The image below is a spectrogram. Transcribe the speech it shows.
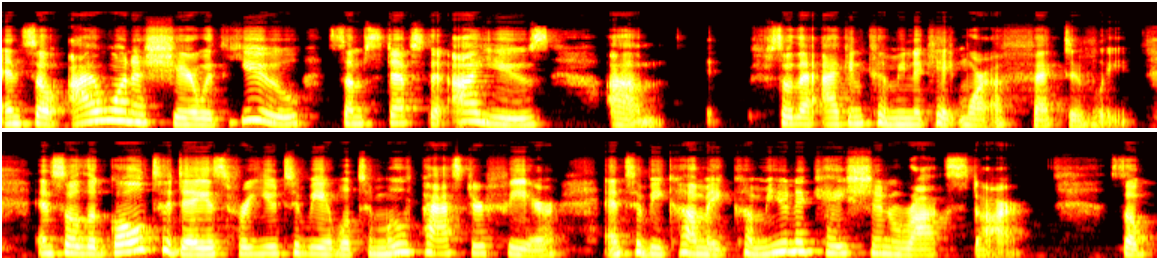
And so I want to share with you some steps that I use um, so that I can communicate more effectively. And so the goal today is for you to be able to move past your fear and to become a communication rock star. So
